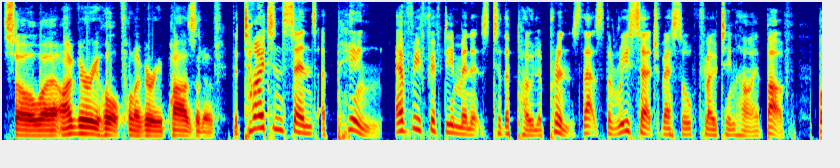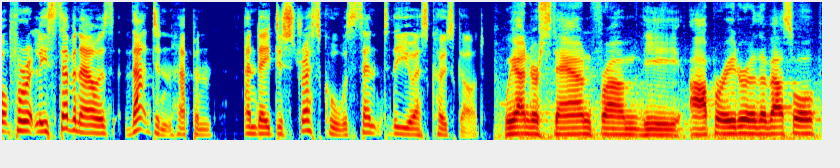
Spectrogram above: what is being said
So uh, I'm very hopeful and very positive. The Titan sends a ping every 15 minutes to the Polar Prince. That's the research vessel floating high above. But for at least seven hours, that didn't happen, and a distress call was sent to the US Coast Guard. We understand from the operator of the vessel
